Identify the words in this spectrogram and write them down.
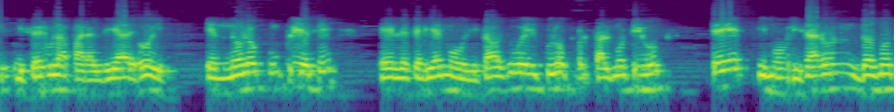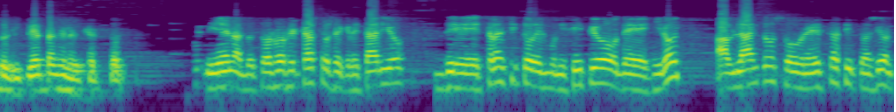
y cédula para el día de hoy. Quien no lo cumpliese, eh, le sería inmovilizado su vehículo. Por tal motivo, se inmovilizaron dos motocicletas en el sector. Muy bien, al doctor Jorge Castro, secretario de Tránsito del municipio de Girón, hablando sobre esta situación.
